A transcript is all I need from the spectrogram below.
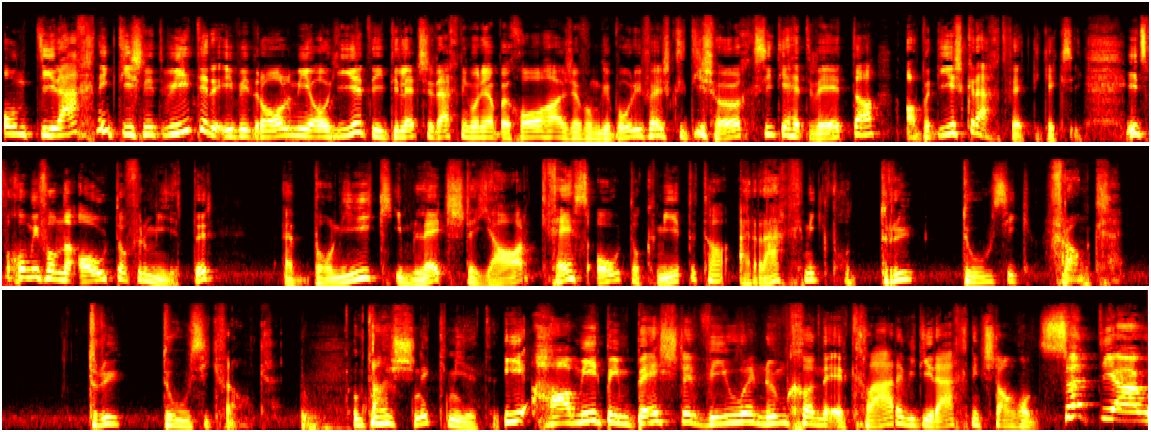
Und die Rechnung, die ist nicht wieder, ich wiederhole mich auch hier, die, die letzte Rechnung, die ich bekommen habe, ist ja vom Geburtfest, die ist hoch gewesen, die hat Veta, aber die ist gerechtfertigt gewesen. Jetzt bekomme ich von einem Autovermieter, äh, wo ich im letzten Jahr kein Auto gemietet habe, eine Rechnung von 3000 Franken. 3000 Franken. Und du hast es nicht gemietet. Ich habe mir beim besten Willen nicht mehr erklären, wie die Rechnung stand. Und sollte ich auch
